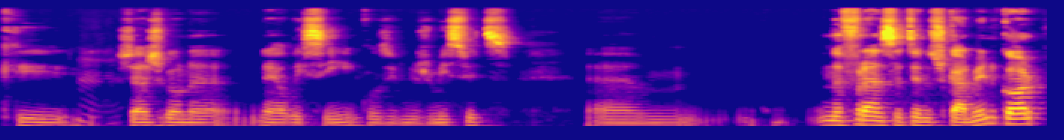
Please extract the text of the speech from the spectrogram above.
que Hum. já jogou na, na LEC, inclusive nos Misfits. Um, na França temos os Carmen Corp,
